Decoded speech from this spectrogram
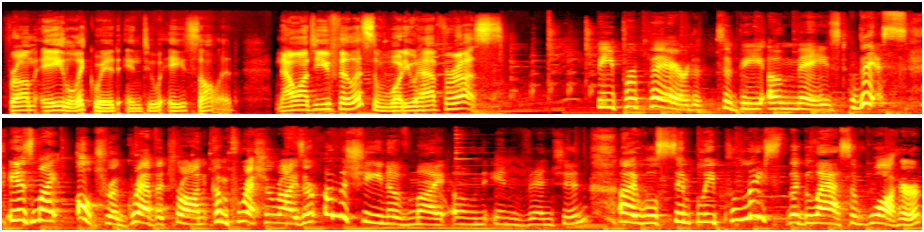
from a liquid into a solid. Now, on to you, Phyllis. What do you have for us? Be prepared to be amazed. This is my Ultra Gravitron Compressurizer, a machine of my own invention. I will simply place the glass of water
